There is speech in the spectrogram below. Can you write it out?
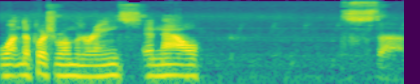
wanting to push Roman Reigns and now uh,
